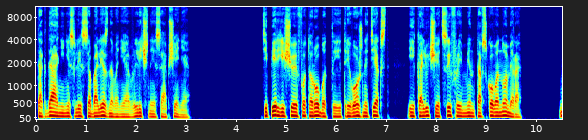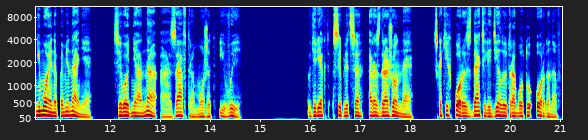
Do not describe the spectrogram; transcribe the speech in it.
Тогда они несли соболезнования в личные сообщения. Теперь еще и фотороботы, и тревожный текст, и колючие цифры ментовского номера. Немое напоминание. Сегодня она, а завтра, может, и вы. В директ сыплется раздраженная. С каких пор издатели делают работу органов?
